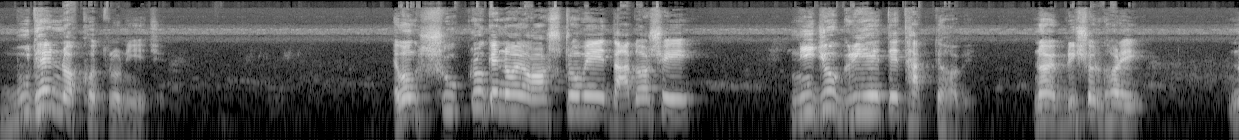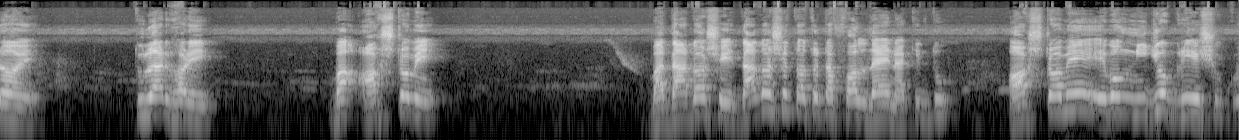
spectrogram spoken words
বুধের নক্ষত্র নিয়েছে। এবং শুক্রকে নয়, অষ্টমে, দ্বাদশে নিজ গৃহেতে থাকতে হবে। নয়, বৃষর ঘরে, নয়, তুলার ঘরে বা অষ্টমে বা দ্বাদশে। দ্বাদশে ততটা ফল দেয় না, কিন্তু অষ্টমে এবং নিজ গৃহে শুক্র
